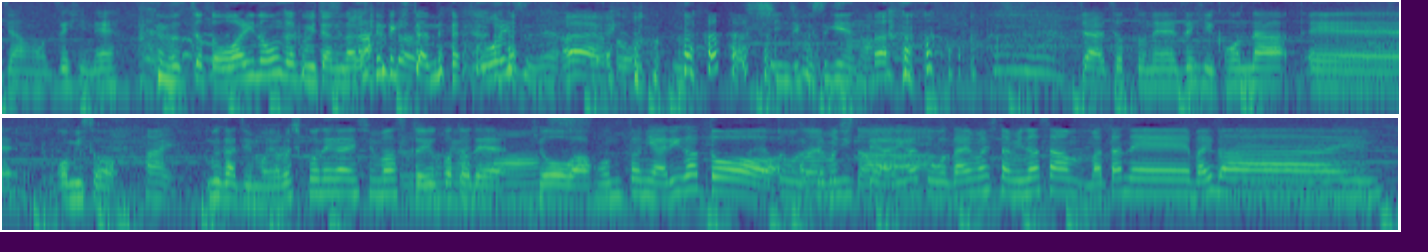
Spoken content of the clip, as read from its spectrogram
じゃあもうぜひね ちょっと終わりの音楽みたいなの流れてきたんで終わりですね。はい。ありがとう、なんか新宿すげえな。じゃあちょっとねぜひこんな、えーお味噌はい。無我人もよろしくお願いします。ということで今日は本当にありがとう。ありがとうございました。ありがとうございました。皆さんまたねバイバイ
